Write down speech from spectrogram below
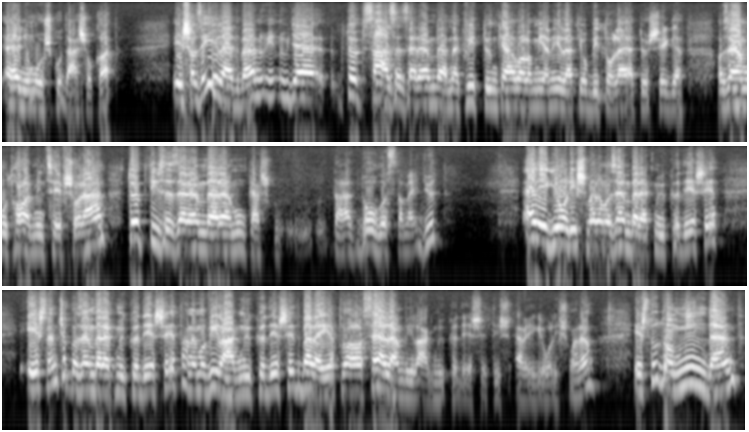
elnyomóskodásokat. És az életben ugye több százezer embernek vittünk el valamilyen életjobbító lehetőséget az elmúlt 30 év során. Több tízezer emberrel munkás tehát dolgoztam együtt. Elég jól ismerem az emberek működését és nem csak az emberek működését hanem a világ működését beleértve a szellemvilág működését is elég jól ismerem. És tudom mindent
